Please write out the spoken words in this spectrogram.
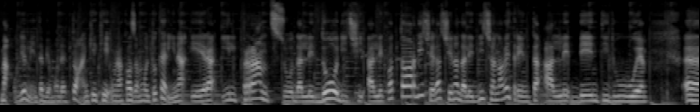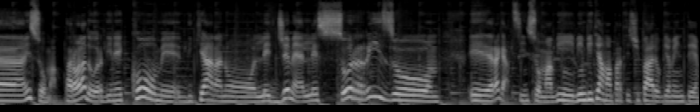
Ma ovviamente abbiamo detto anche che una cosa molto carina era il pranzo dalle 12 alle 14 e la cena dalle 19.30 alle 22. Uh, insomma, parola d'ordine, come dichiarano le gemelle, sorriso. E ragazzi, insomma, vi, vi invitiamo a partecipare ovviamente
